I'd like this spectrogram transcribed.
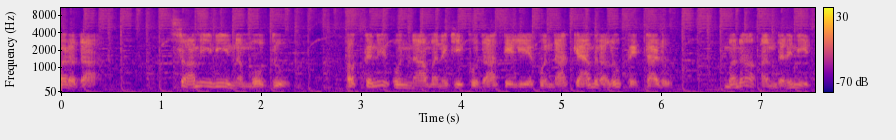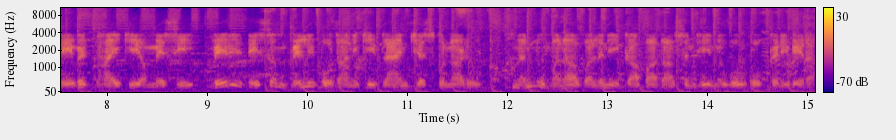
వరద స్వామిని నమ్మొద్దు. పక్కనే ఉన్న మనకి కూడా తెలియకుండా కెమెరాలు పెట్టాడు. మన అందరినీ డేవిడ్ భాయ్కి అమ్మేసి వేరే దేశం వెళ్ళిపోవడానికి ప్లాన్ చేసుకున్నాడు. నన్ను మన వల్లని కాపాడాల్సింది నువ్వు ఒక్కడివేరా.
